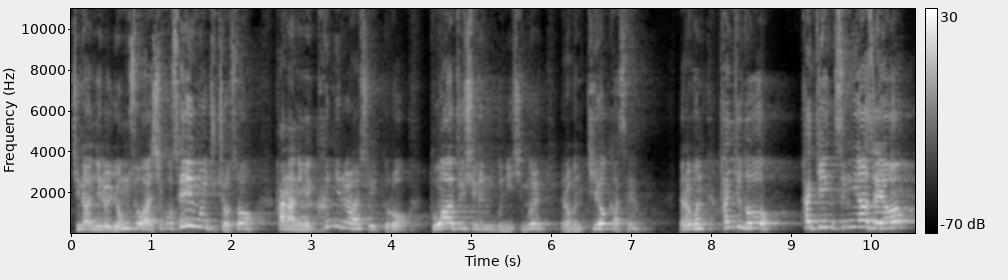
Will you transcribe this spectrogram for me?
지난 일을 용서하시고 새 힘을 주셔서 하나님의 큰 일을 할 수 있도록 도와주시는 분이심을 여러분 기억하세요. 여러분 한 주도 화이팅 승리하세요.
